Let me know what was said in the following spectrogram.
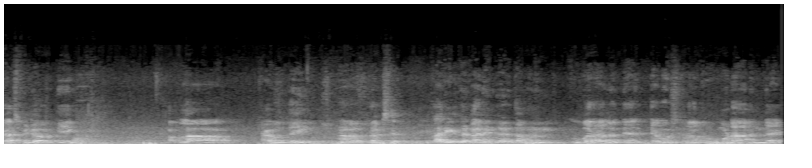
व्यासपीठावरती एक आपला काय बोलता येईल? प्रक्ष कार्यकर्ता. कार्यकर्ता म्हणून उभा राहिलो. त्या त्या गोष्टीचा मला खूप मोठा आनंद आहे.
